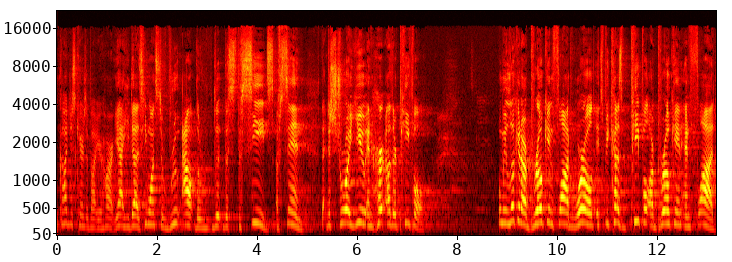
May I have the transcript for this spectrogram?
God just cares about your heart. Yeah, He does. He wants to root out the, the, the, the seeds of sin that destroy you and hurt other people. When we look at our broken, flawed world, it's because people are broken and flawed.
